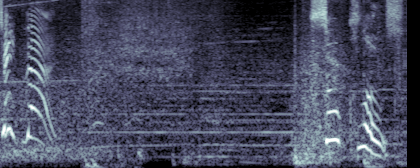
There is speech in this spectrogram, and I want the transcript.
Take that! So close.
